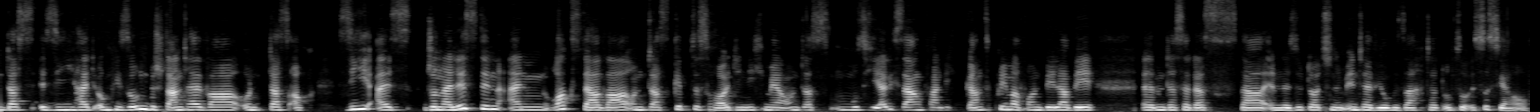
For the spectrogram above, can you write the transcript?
dass sie halt irgendwie so ein Bestandteil war und dass auch sie als Journalistin ein Rockstar war und das gibt es heute nicht mehr. Und das muss ich ehrlich sagen, fand ich ganz prima von Bela B dass er das da in der Süddeutschen im Interview gesagt hat. Und so ist es ja auch.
